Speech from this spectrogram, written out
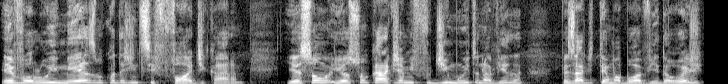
evolui mesmo quando a gente se fode, cara. E eu sou, eu sou um cara que já me fudi muito na vida, apesar de ter uma boa vida hoje,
